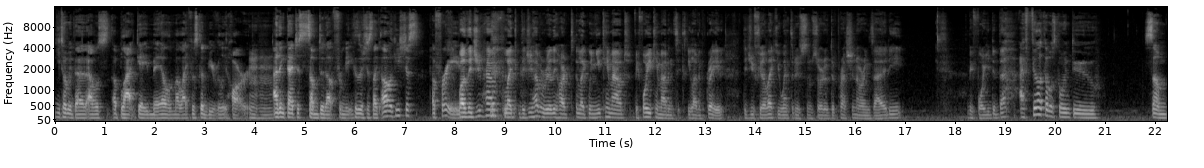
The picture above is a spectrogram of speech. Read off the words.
he told me that I was a black gay male and my life was going to be really hard. Mhm. I think that just summed it up for me because it was just like, oh, he's just afraid. Well, did you have like did you have a really hard like when you came out before you came out in sixth, 11th grade? Did you feel like you went through some sort of depression or anxiety before you did that? I feel like I was going through some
